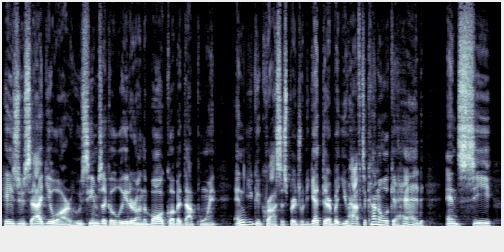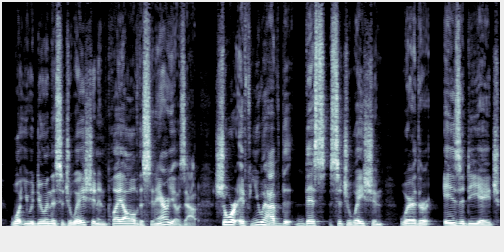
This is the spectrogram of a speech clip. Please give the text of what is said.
Jesus Aguilar, who seems like a leader on the ball club at that point? And you could cross this bridge when you get there, but you have to kind of look ahead and see what you would do in this situation and play all of the scenarios out. Sure, if you have the, this situation where there is a DH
